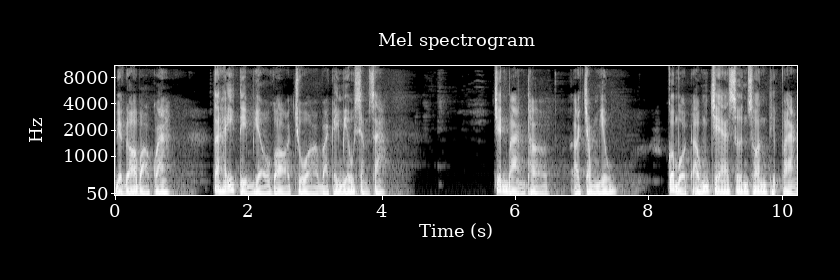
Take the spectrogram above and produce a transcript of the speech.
việc đó bỏ qua. Ta hãy tìm hiểu gò chùa và cái miếu xem sao. Trên bàn thờ, ở trong miếu, có một ống tre sơn son thiếp vàng,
